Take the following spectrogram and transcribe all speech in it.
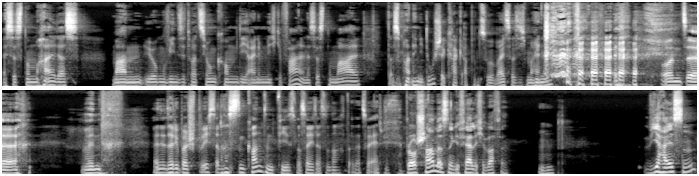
Es ist normal, dass man irgendwie in Situationen kommt, die einem nicht gefallen. Es ist normal, dass man in die Dusche kackt ab und zu. Weißt du, was ich meine? und äh, wenn, wenn du darüber sprichst, dann hast du ein Content Piece. Was soll ich dazu noch dazu adden? Bro, Scham ist eine gefährliche Waffe. Mhm. Wie heißen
